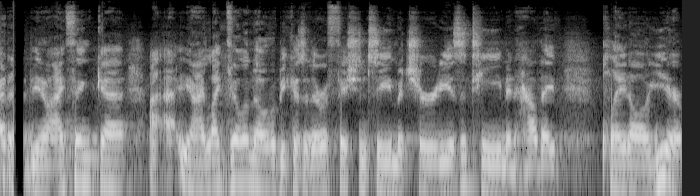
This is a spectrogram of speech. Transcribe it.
Credit. You know, I think uh, I, I- you know I like Villanova because of their efficiency, maturity as a team, and how they've played all year.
